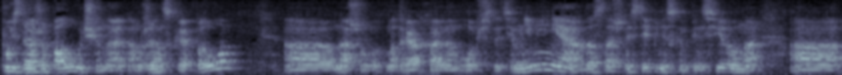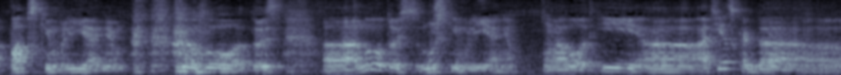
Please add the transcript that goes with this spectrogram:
пусть даже полученное там женское ПО, в нашем вот матриархальном обществе, тем не менее, в достаточной степени скомпенсировано а, папским влиянием, вот, то есть, а, ну, то есть мужским влиянием. Вот. И э, отец, когда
